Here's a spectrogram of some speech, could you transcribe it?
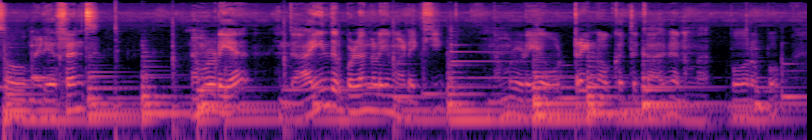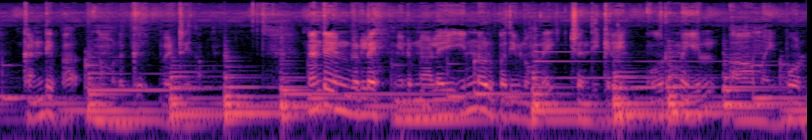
ஸோ மை டியர் ஃப்ரெண்ட்ஸ் நம்மளுடைய இந்த ஐந்து புலங்களையும் அடக்கி நம்மளுடைய ஒற்றை நோக்கத்துக்காக நம்ம போகிறப்போ கண்டிப்பாக நம்மளுக்கு வெற்றி தான். நன்றி நண்பர்களே மீண்டும் நாளை இன்னொரு பதிவில் உங்களை சந்திக்கிறேன். ஒருமையுள் ஆமை போல்.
